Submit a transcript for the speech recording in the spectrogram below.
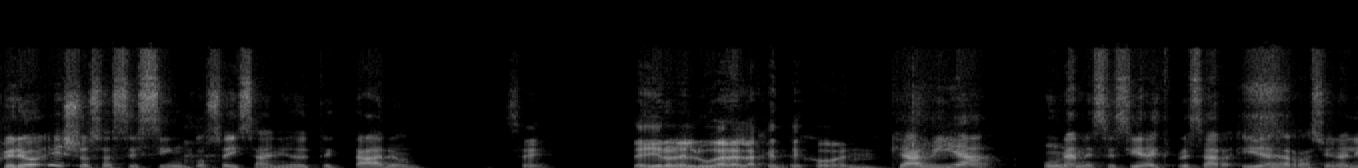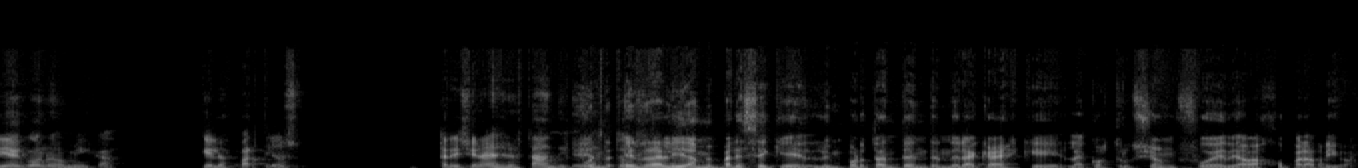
Pero ellos hace 5 o 6 años detectaron Sí. Le dieron el lugar a la gente joven. Mm. que había una necesidad de expresar ideas de racionalidad económica, que los partidos tradicionales no estaban En, dispuestos. en realidad me parece que lo importante a entender acá es que la construcción fue de abajo para arriba.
